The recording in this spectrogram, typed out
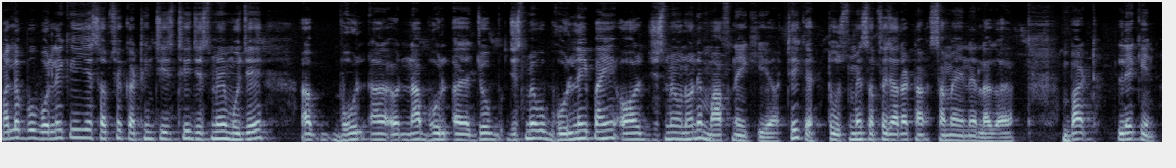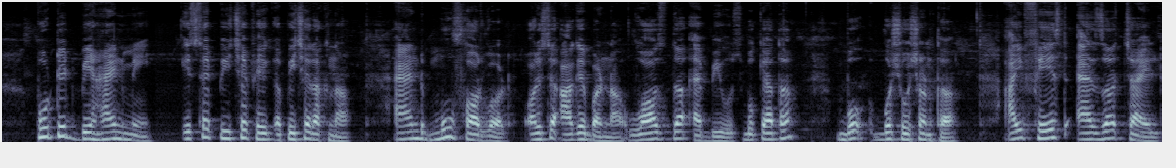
मतलब वो बोले कि ये सबसे कठिन चीज़ थी जिसमें मुझे अब भूल ना भूल जो, जिसमें वो भूल नहीं पाई और जिसमें उन्होंने माफ़ नहीं किया, ठीक है? तो उसमें सबसे ज़्यादा समय इन्हें लगा। बट लेकिन पुट इट बिहाइंड मी इसे पीछे फेंक, पीछे रखना एंड मूव फॉरवर्ड और इसे आगे बढ़ना वॉज़ द एब्यूज़ वो क्या था? वो वो शोषण था। I faced as a child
